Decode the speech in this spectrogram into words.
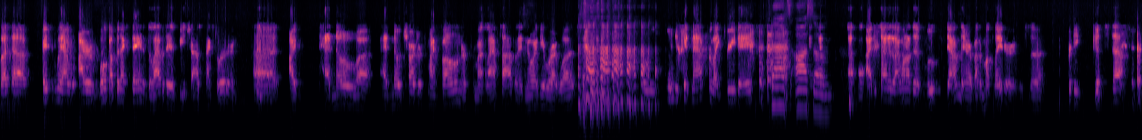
But uh, basically, I, I woke up the next day in a dilapidated beach house next to her, and uh, I had no uh, had no charger for my phone or for my laptop, and I had no idea where I was. I was really kidnapped for like three days. That's awesome. Uh, I decided I wanted to move down there about a month later. It was uh, pretty good stuff.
